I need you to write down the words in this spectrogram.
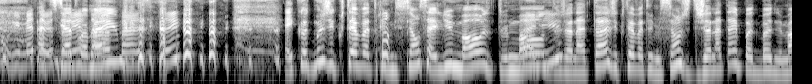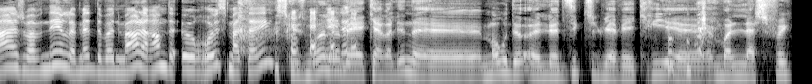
Pour y mettre un toi-même? Écoute, moi, j'écoutais votre émission. Salut, Maud, Maud, Salut. Jonathan. J'écoutais votre émission. J'ai dit, Jonathan est pas de bonne humeur. Je vais venir le mettre de bonne humeur, le rendre de heureux ce matin. Excuse-moi, là, mais Caroline, euh, Maude euh, l'a dit que tu lui avais écrit euh, m'a l'achevé.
